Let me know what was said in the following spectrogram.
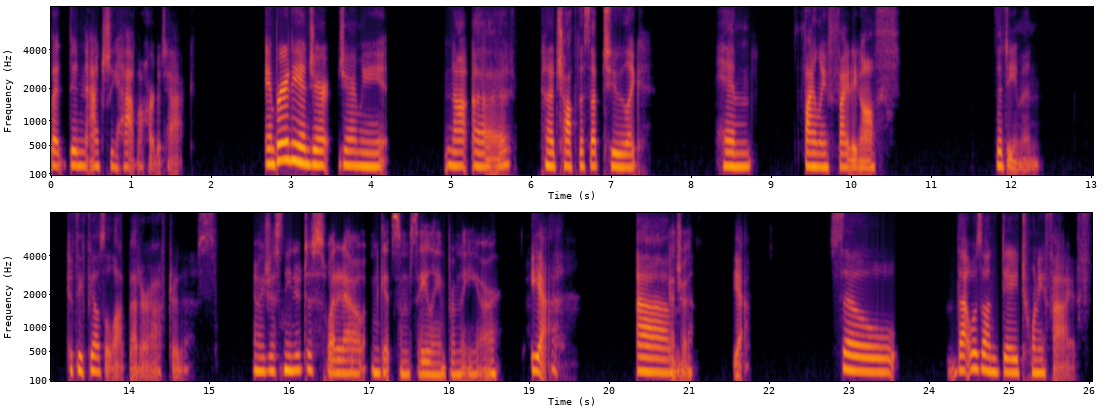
but didn't actually have a heart attack. And Brandy and Jer- Jeremy not uh kind of chalk this up to like him finally fighting off the demon because he feels a lot better after this. I just needed to sweat it out and get some saline from the ER. Yeah. Um, gotcha. Yeah. So that was on day 25.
